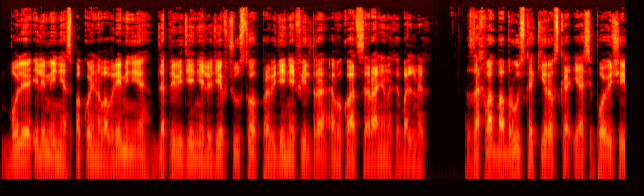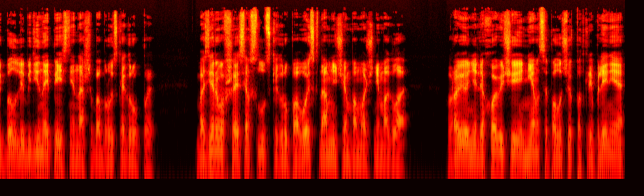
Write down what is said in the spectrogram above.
более или менее спокойного времени для приведения людей в чувство, проведения фильтра, эвакуации раненых и больных. Захват Бобруйска, Кировска и Осиповичей был лебединой песней нашей бобруйской группы. Базировавшаяся в Слуцке группа войск нам ничем помочь не могла. В районе Ляховичей немцы, получив подкрепление,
